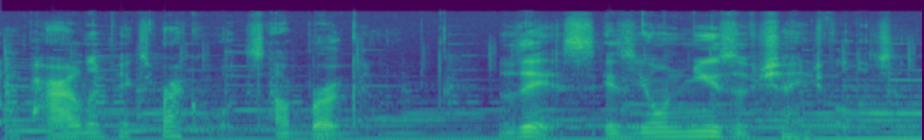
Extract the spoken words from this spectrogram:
and Paralympics records are broken. This is your News of Change Bulletin.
